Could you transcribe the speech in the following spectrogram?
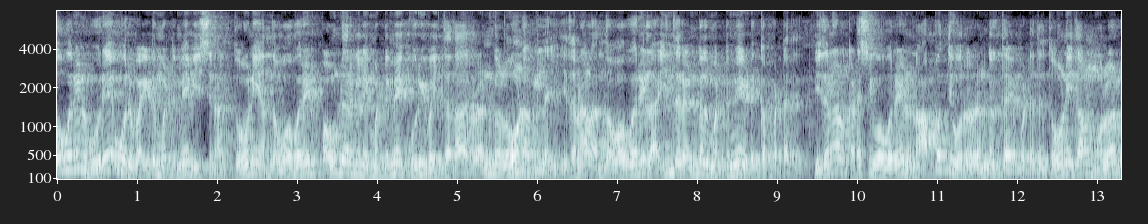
ஓவரில் ஒரே ஒரு வைடு மட்டுமே வீசினார். தோனி அந்த ஓவரில் பவுண்டர்களை மட்டுமே குறி வைத்ததால் ரன்களும் ஓடவில்லை இதனால் அந்த ஓவரில் ஐந்து ரன்கள் மட்டுமே எடுக்கப்பட்டது. இதனால் கடைசி ஓவரில் நாற்பத்தி ஒரு ரன்கள் தேவைப்பட்டது. தோனி தான் முதல்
